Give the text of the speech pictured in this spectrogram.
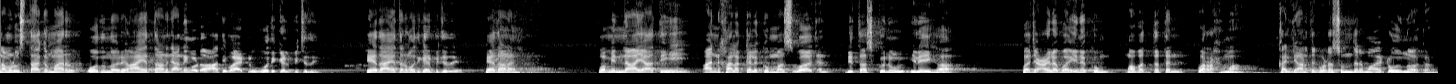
നമ്മൾ ഉസ്താക്കന്മാർ ഓതുന്ന ഒരു ആയത്താണ് ഞാൻ നിങ്ങളോട് ആദ്യമായിട്ട് ഓതി കേൾപ്പിച്ചത് ഏതായത്താണ് ഓതി കേൾപ്പിച്ചത് ഏതാണ്? വമിൻ നായാത്തിഹി അൻ ഹലക്കലക്കും മസ്വാജൻ ബി തസ്കുനു ഇലൈഹ വജാല ബൈനക്കും മവദ്ദത്തൻ വറഹ്മ. കല്യാണത്തൊക്കെ വളരെ സുന്ദരമായിട്ട് ഓതുന്ന വാക്കാണ്.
